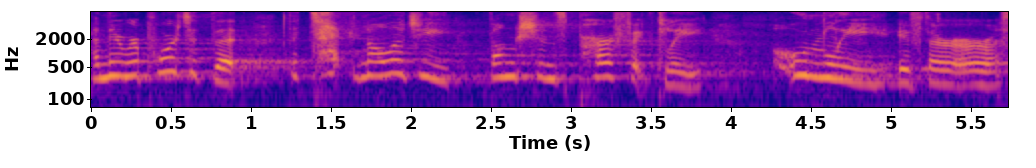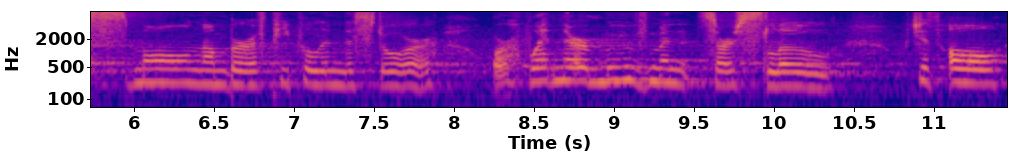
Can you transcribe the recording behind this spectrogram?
And they reported that the technology functions perfectly only if there are a small number of people in the store or when their movements are slow, which is all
